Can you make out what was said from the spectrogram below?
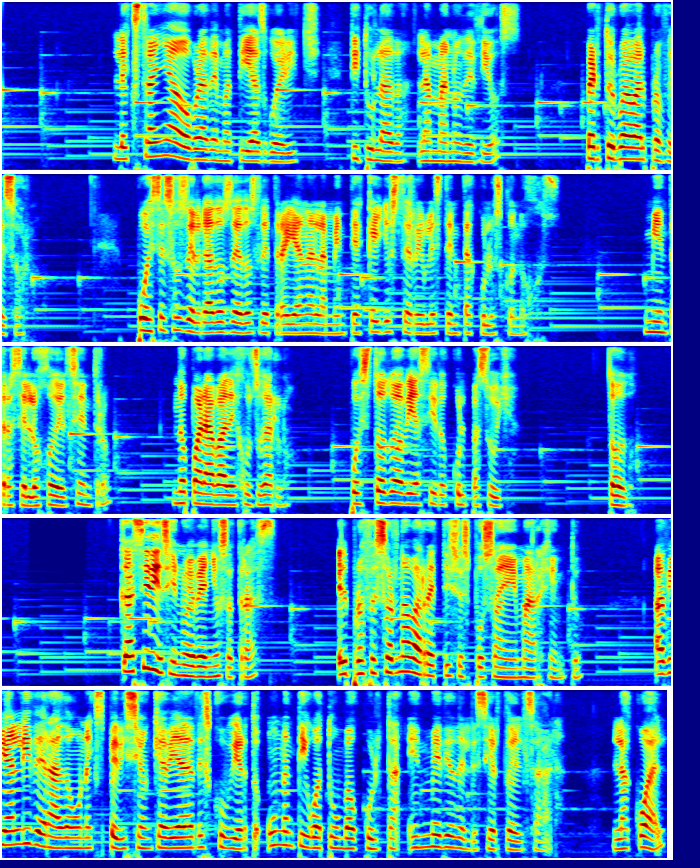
La extraña obra de Matías Werich, titulada La mano de Dios, perturbaba al profesor, pues esos delgados dedos le traían a la mente aquellos terribles tentáculos con ojos, mientras el ojo del centro no paraba de juzgarlo, pues todo había sido culpa suya. Todo. Casi 19 años atrás, el profesor Navarrete y su esposa Emma Argento habían liderado una expedición que había descubierto una antigua tumba oculta en medio del desierto del Sahara, la cual,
